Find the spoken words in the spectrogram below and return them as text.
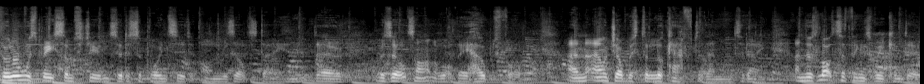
There'll always be some students who are disappointed on results day and their results aren't what they hoped for. And our job is to look after them today. And there's lots of things we can do.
